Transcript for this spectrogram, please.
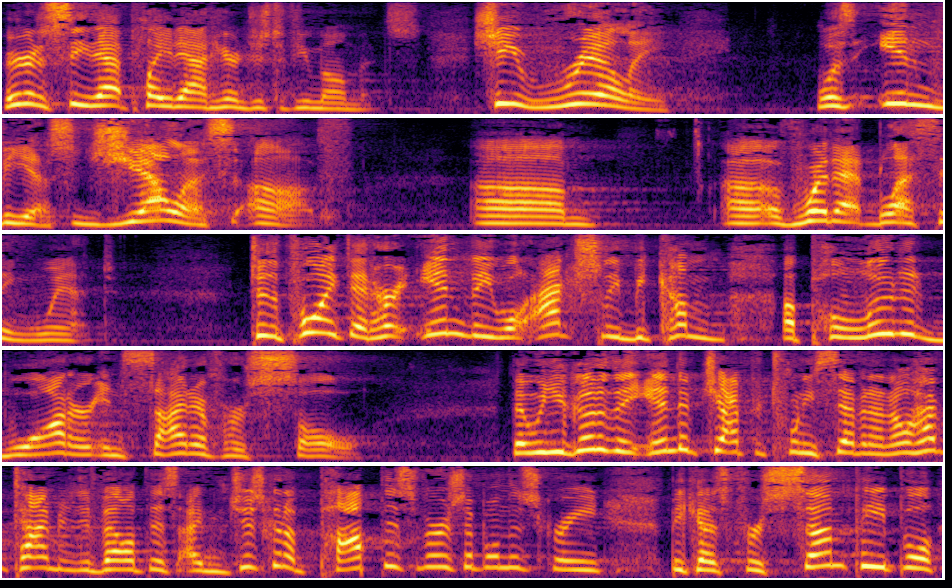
We're going to see that played out here in just a few moments. She really was envious, jealous of um, uh, of where that blessing went. To the point that her envy will actually become a polluted water inside of her soul. That when you go to the end of chapter 27, I don't have time to develop this. I'm just going to pop this verse up on the screen because for some people,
